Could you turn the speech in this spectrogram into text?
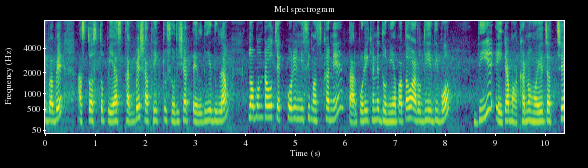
এইভাবে আস্তে আস্তে পেঁয়াজ থাকবে, সাথে একটু সরিষার তেল দিয়ে দিলাম। লবণটাও চেক করে নিছি মাঝখানে, তারপরে এখানে ধনিয়া পাতাও আরও দিয়ে দিব। দিয়ে এইটা মাখানো হয়ে যাচ্ছে,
